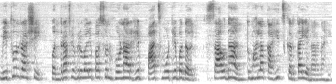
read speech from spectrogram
मिथुन राशी पंधरा फेब्रुवारीपासून होणार हे पाच मोठे बदल सावधान तुम्हाला काहीच करता येणार नाही.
